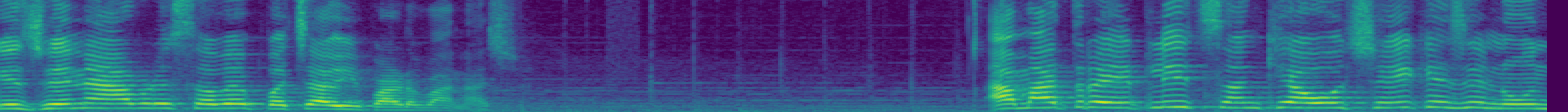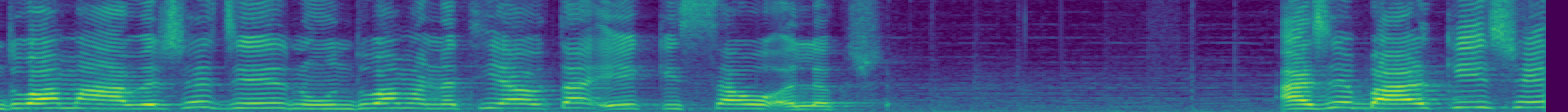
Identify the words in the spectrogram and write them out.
કે જેને આપણે સૌએ પચાવી પાડવાના છે. આ માત્ર એટલી જ સંખ્યાઓ છે કે જે નોંધવામાં આવે છે, જે નોંધવામાં નથી આવતા, એ કિસ્સાઓ અલગ છે. આ જે બાળકી છે,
